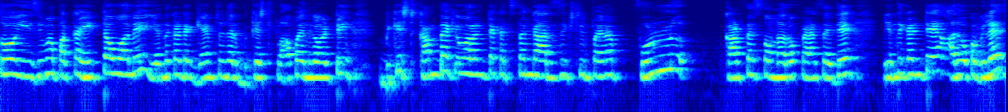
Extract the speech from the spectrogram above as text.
సో ఈ సినిమా పక్క హిట్ అవ్వాలి. ఎందుకంటే గేమ్ చేంజర్ బిగ్గెస్ట్ ఫ్లాప్ అయింది కాబట్టి బిగ్గెస్ట్ కంబ్యాక్ ఇవ్వాలంటే ఖచ్చితంగా ఆర్ సిక్స్టీన్ పైన ఫుల్ కాన్ఫిడెన్స్తో ఉన్నారు ఫ్యాన్స్ అయితే. ఎందుకంటే అది ఒక విలేజ్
